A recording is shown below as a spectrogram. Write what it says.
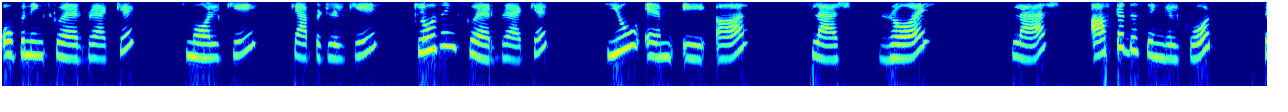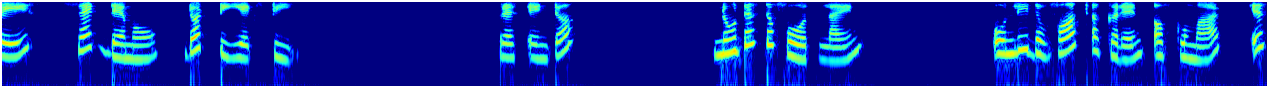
opening square bracket small k capital K closing square bracket UMAR slash Roy slash after the single quote space seddemo.txt. Press enter. Notice the fourth line. Only the first occurrence of Kumar is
